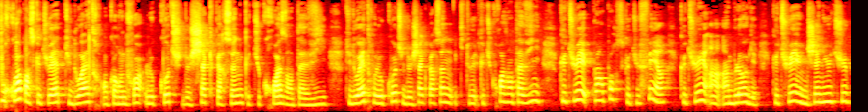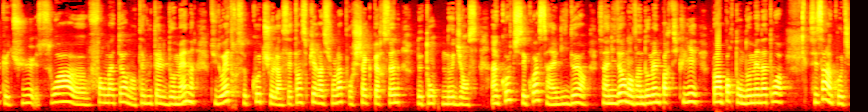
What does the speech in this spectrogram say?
Pourquoi? Parce que tu, es, tu dois être, encore une fois, le coach de chaque personne que tu croises dans ta vie. Tu dois être le coach de chaque personne que tu croises dans ta vie. Que tu aies, peu importe ce que tu fais, hein, que tu aies un, blog, que tu aies une chaîne YouTube, que tu sois euh, formateur dans tel ou tel domaine, tu dois être ce coach-là, cette inspiration-là pour chaque personne de ton audience. Un coach, c'est quoi? C'est un leader. C'est un leader dans un domaine particulier, peu importe ton domaine à toi. C'est ça un coach.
